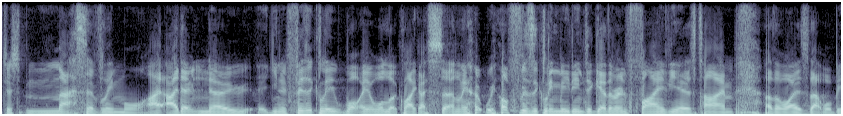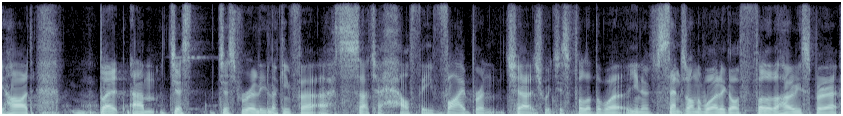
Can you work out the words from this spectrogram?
just massively more. I, I, don't know, you know, physically what it will look like. I certainly hope we are physically meeting together in five years' time. Otherwise, that will be hard. But um, just just really looking for a, such a healthy, vibrant church which is full of the word, you know, centered on the Word of God, full of the Holy Spirit,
